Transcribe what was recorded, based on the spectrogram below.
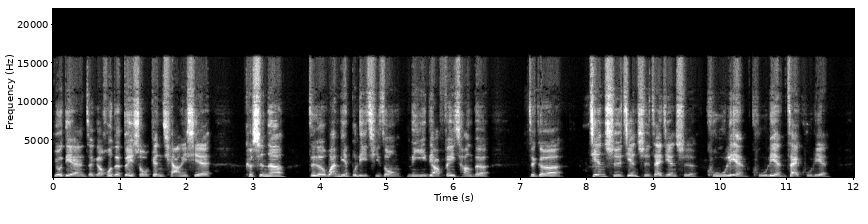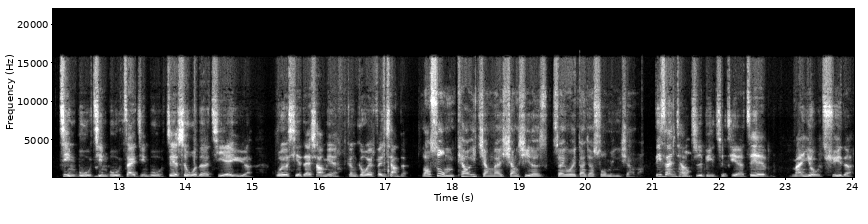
有点这个或者对手更强一些，可是呢，这个万变不离其宗，你一定要非常的这个坚持、坚持再坚持，苦练、苦练再苦练，进步、进步再进步，这也是我的结语啊。我有写在上面跟各位分享的。老师，我们挑一讲来详细的再为大家说明一下吧。第三讲知彼知己，这也蛮有趣的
